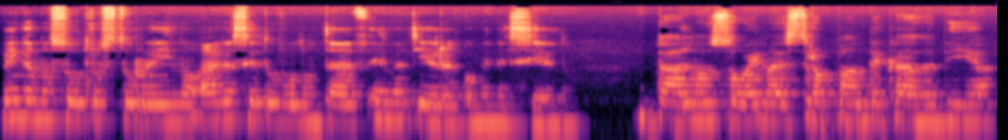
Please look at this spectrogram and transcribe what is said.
Venga a nosotros tu reino, hágase tu voluntad en la tierra como en el cielo. Danos hoy nuestro pan de cada día,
